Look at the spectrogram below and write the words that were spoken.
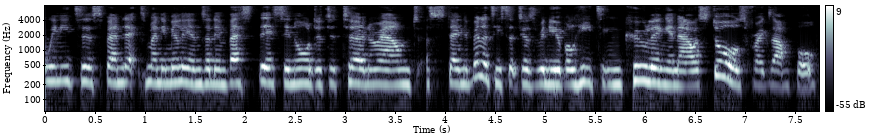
we need to spend X many millions and invest this in order to turn around sustainability, such as renewable heating and cooling in our stores, for example.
